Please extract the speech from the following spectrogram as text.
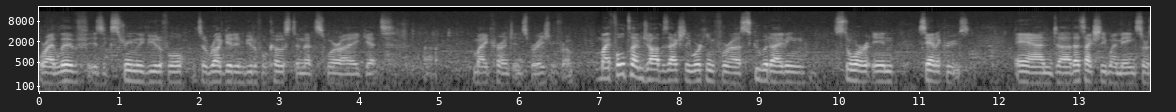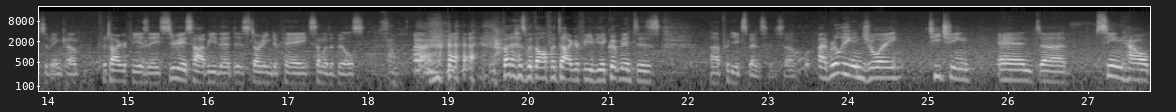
where I live, is extremely beautiful. It's a rugged and beautiful coast, and that's where I get my current inspiration from. My full-time job is actually working for a scuba diving store in Santa Cruz and uh, that's actually my main source of income. Photography is a serious hobby that is starting to pay some of the bills. but as with all photography, the equipment is uh, pretty expensive. So I really enjoy teaching and uh, seeing how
